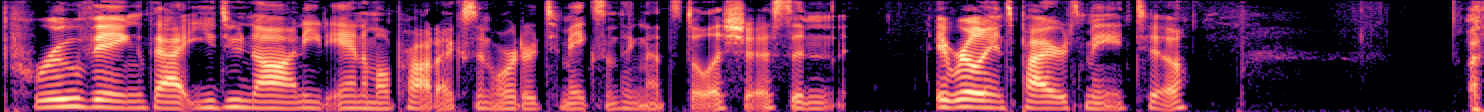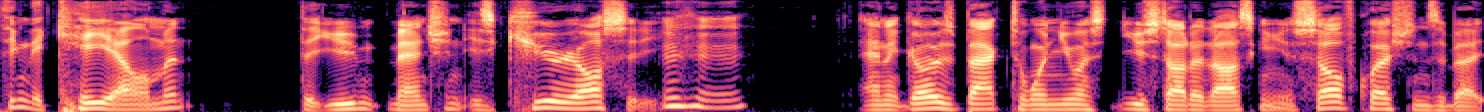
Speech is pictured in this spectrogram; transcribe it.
proving that you do not need animal products in order to make something that's delicious and it really inspires me too I think the key element that you mentioned is curiosity. mm-hmm and it goes back to when you you started asking yourself questions about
